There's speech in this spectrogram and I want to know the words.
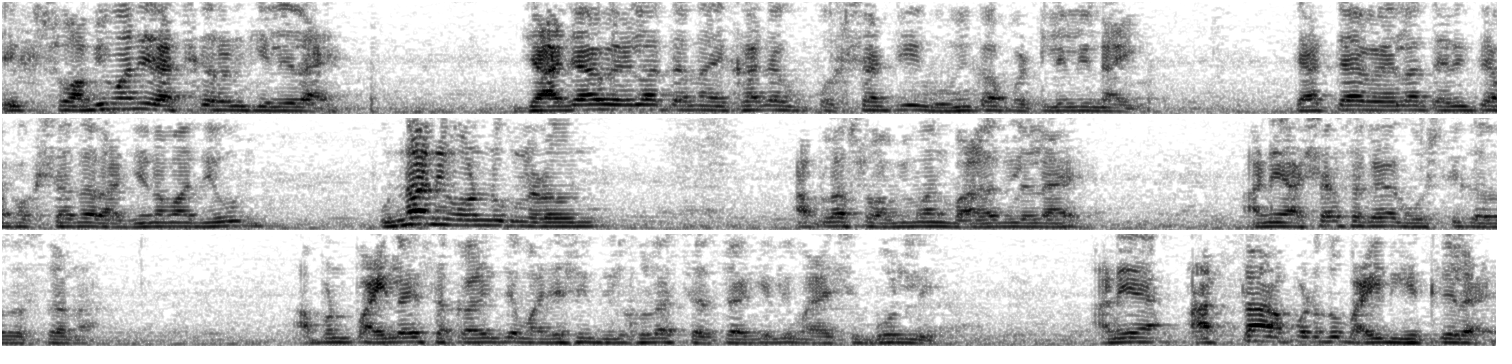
एक स्वाभिमानी राजकारण केलेलं आहे. ज्या ज्या वेळेला त्यांना एखाद्या पक्षाची भूमिका पटलेली नाही त्या त्या वेळेला त्यांनी त्या पक्षाचा राजीनामा देऊन पुन्हा निवडणूक लढवून आपला स्वाभिमान बाळगलेला आहे. आणि अशा सगळ्या गोष्टी करत असताना आपण पाहिलंय सकाळी ते माझ्याशी दिलखुलास चर्चा केली माझ्याशी बोलली. आणि आत्ता आपण तो बाईट घेतलेला आहे.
